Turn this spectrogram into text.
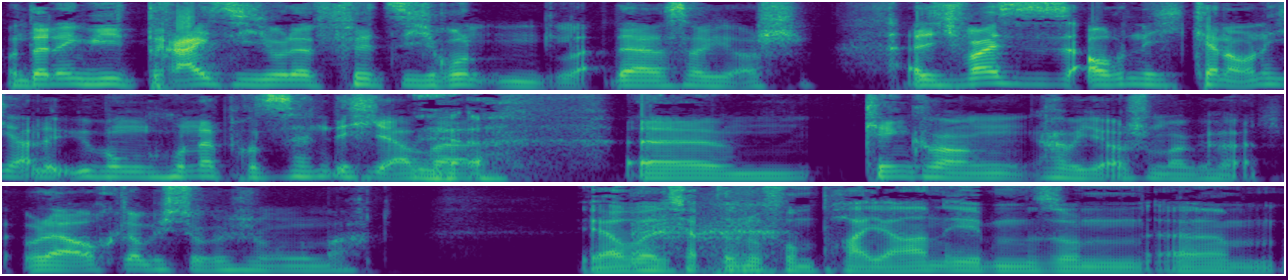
Und dann irgendwie 30 oder 40 Runden. Das habe ich auch schon. Also ich weiß es auch nicht, ich kenne auch nicht alle Übungen hundertprozentig, aber ja. ähm, King Kong habe ich auch schon mal gehört. Oder auch, glaube ich, sogar schon mal gemacht. Ja, weil ich habe da nur vor ein paar Jahren eben so einen, ähm,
